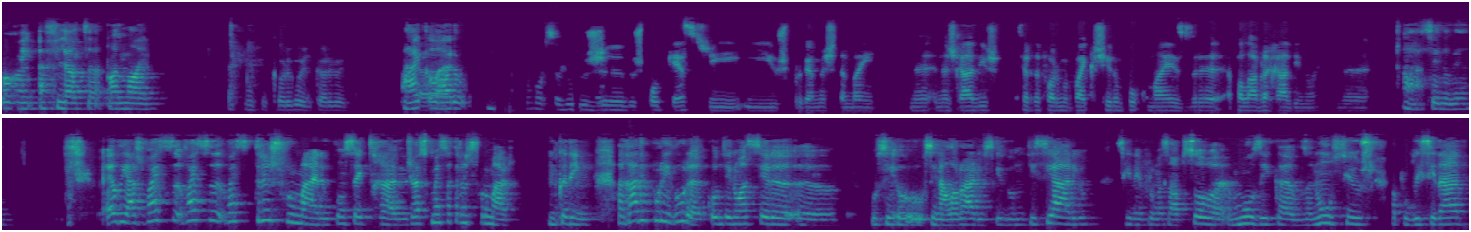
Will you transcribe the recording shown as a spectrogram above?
ouvem a filhota online. que orgulho, que orgulho. Ai, ah, claro. A força dos, dos podcasts e, e os programas também na, nas rádios, de certa forma, vai crescer um pouco mais a, eh, a palavra rádio, não é? Na... Ah, sem dúvida. Aliás, vai-se vai -se, vai -se transformar o conceito de rádio, já se começa a transformar um bocadinho. A rádio pura e dura continua a ser uh, o, o, sinal horário seguido do noticiário, seguido a informação à pessoa, a música, os anúncios, a publicidade.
